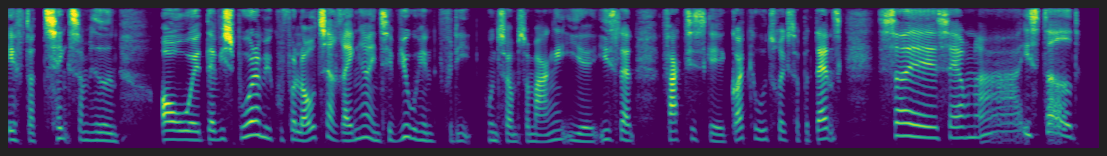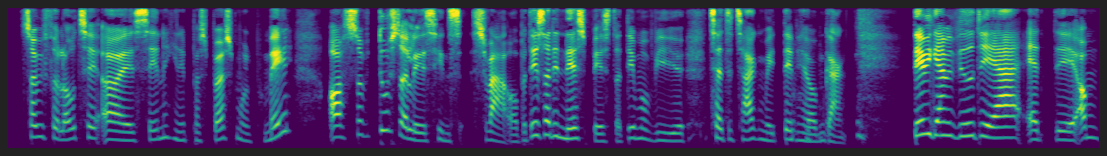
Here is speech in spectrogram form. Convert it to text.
eftertænksomheden. Og øh, da vi spurgte, om vi kunne få lov til at ringe og interviewe hende, fordi hun som så mange i øh, Island faktisk øh, godt kan udtrykke sig på dansk, så øh, sagde hun, at i stedet så har vi fået lov til at øh, sende hende et par spørgsmål på mail, og så vil du så læse hendes svar op, og det er så det næstbedste, og det må vi øh, tage til takke med den her omgang. Det vi gerne vil vide, det er, at øh, om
